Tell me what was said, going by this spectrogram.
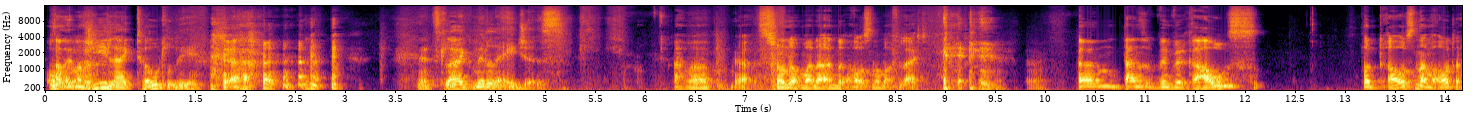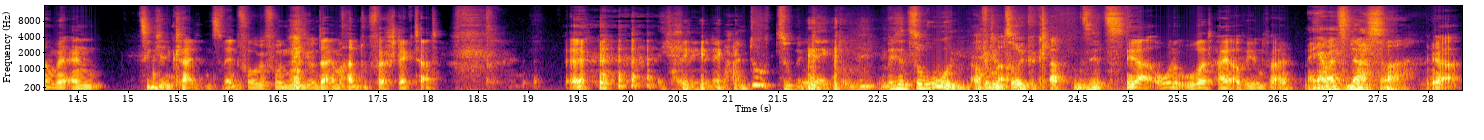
OMG, like totally. That's like Middle Ages. Aber ja, ist schon nochmal eine andere Hausnummer vielleicht. ähm, dann sind wir raus und draußen am Auto haben wir einen ziemlich entkleideten Sven vorgefunden, der sich unter einem Handtuch versteckt hat. Ich habe mich mit dem Handtuch zugedeckt, um ein bisschen zu ruhen auf dem zurückgeklappten Sitz. Ja, ohne Oberteil auf jeden Fall. Naja, weil es nass war. Ja.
